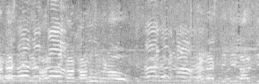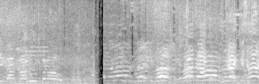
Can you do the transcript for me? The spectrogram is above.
एमएसपी की गारंटी का कानून बनाओ किसान एकता एमएसपी की गारंटी का कानून बनाओ जय किसान जय जवान जय किसान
